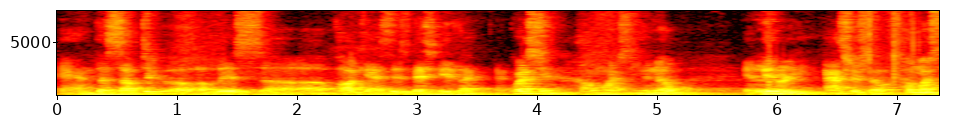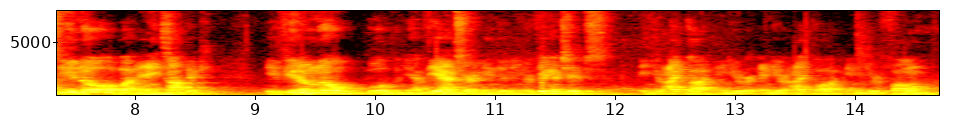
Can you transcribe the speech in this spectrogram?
And the subject of, of this uh, uh, podcast is basically like a question: How much do you know? And literally, ask yourself, how much do you know about any topic? If you don't know, well, then you have the answer in, the, in your fingertips, in your iPod, in your in your iPod, in your phone.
